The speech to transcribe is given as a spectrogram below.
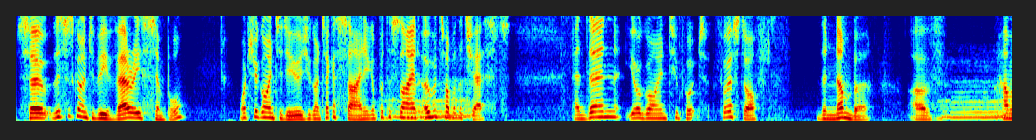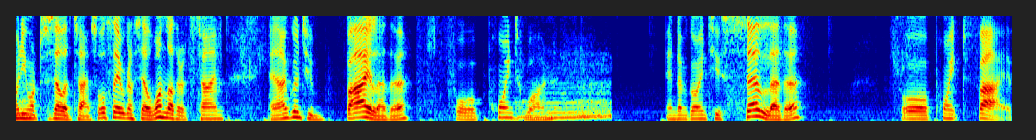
So this is going to be very simple. What you're going to do is you're going to take a sign, you're going to put the sign over top of the chest, and then you're going to put, first off, the number of how many you want to sell at a time. So let's say we're going to sell one leather at a time, and I'm going to buy leather for 0.1, and I'm going to sell leather for 0.5.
